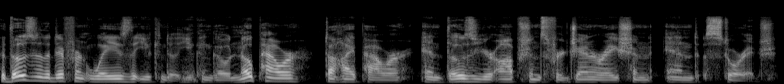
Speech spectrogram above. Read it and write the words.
Those are the different ways that you can do it. You can go no power to high power, and those are your options for generation and storage.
